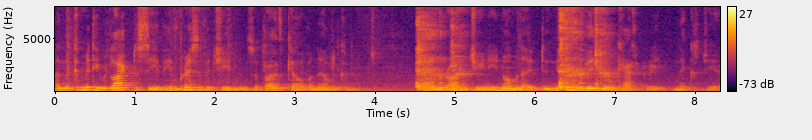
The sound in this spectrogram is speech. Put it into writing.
And the committee would like to see the impressive achievements of both Calvin Elderkin and Ryan Cheney nominated in the individual category next year.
